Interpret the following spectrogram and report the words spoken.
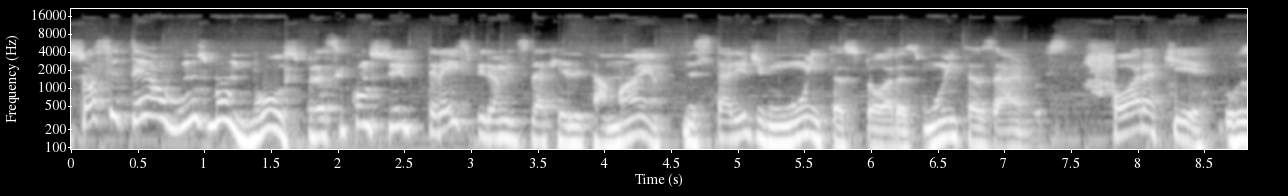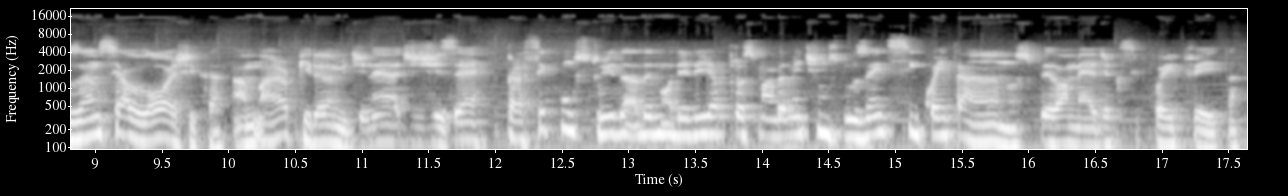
Só se tem alguns bambus para se construir três pirâmides daquele tamanho, necessitaria de muitas toras, muitas árvores. Fora que, usando-se a lógica, a maior pirâmide, né, a de Gizé, para ser construída ela demoraria aproximadamente uns 250 anos pela média que se foi feita.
